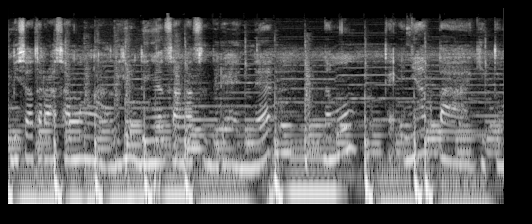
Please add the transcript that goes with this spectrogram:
bisa terasa mengalir dengan sangat sederhana, namun kayak nyata gitu.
